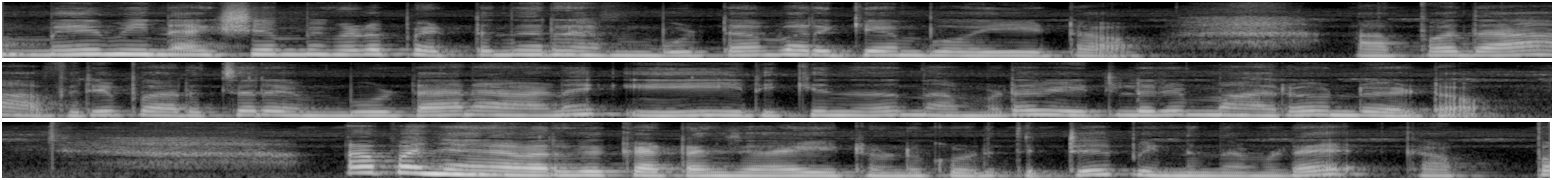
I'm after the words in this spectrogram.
അമ്മയും മീനാക്ഷി അമ്മയും കൂടെ പെട്ടെന്ന് റംബൂട്ടാൻ പറിക്കാൻ പോയി കേട്ടോ. അപ്പോൾ അതാ അവർ പറിച്ച റെമ്പൂട്ടാനാണ് ഈ ഇരിക്കുന്നത്. നമ്മുടെ വീട്ടിലൊരു മരം ഉണ്ട് കേട്ടോ. അപ്പം ഞാൻ അവർക്ക് കട്ടൻ ചായ ഇട്ടുകൊണ്ട് കൊടുത്തിട്ട് പിന്നെ നമ്മുടെ കപ്പ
